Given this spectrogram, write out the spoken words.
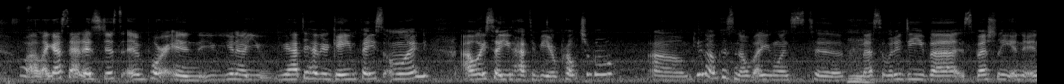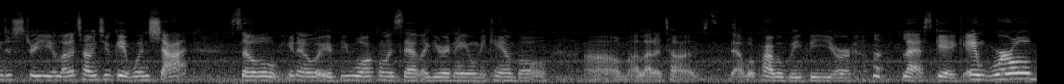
well, like I said, it's just important. You, you know, you you have to have your game face on. I always say you have to be approachable um, you know, because nobody wants to mm. mess with a diva, especially in the industry. A lot of times you get one shot. So, you know, if you walk on set like you're a Naomi Campbell, um, a lot of times that will probably be your last gig. And world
